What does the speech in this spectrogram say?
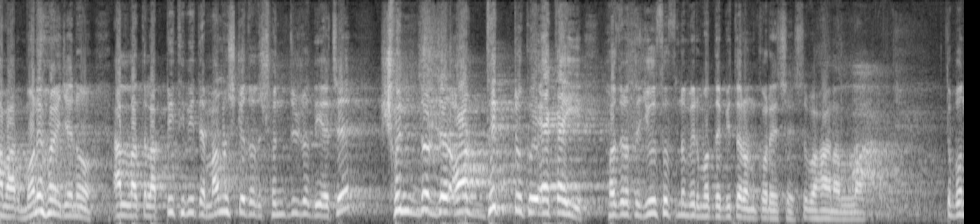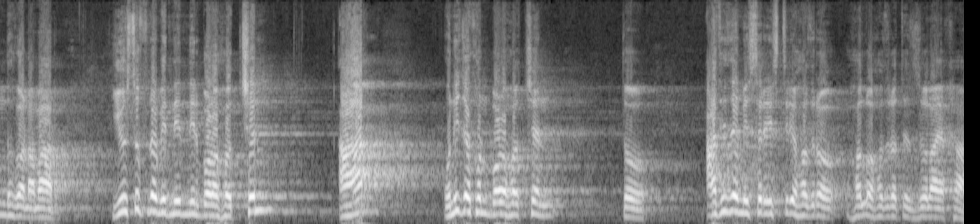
আমার মনে হয় যেন আল্লাহ তালা পৃথিবীতে মানুষকে যত সৌন্দর্য দিয়েছে, সৌন্দর্যের অর্ধেকটুকু একাই হজরত ইউসুফ নবীর মধ্যে বিতরণ করেছে সুবাহান আল্লাহ তো বন্ধুগণ, আমার ইউসুফ নবী দিন দিন বড় হচ্ছেন, আর উনি যখন বড় হচ্ছেন, তো আজিজা মিশ্রের স্ত্রী হজর হলো হজরতে জুলাইখা,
